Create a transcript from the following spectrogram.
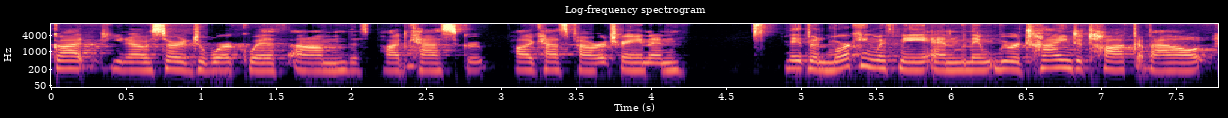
got, you know, I started to work with um, this podcast group, Podcast Powertrain, and they've been working with me and they, we were trying to talk about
